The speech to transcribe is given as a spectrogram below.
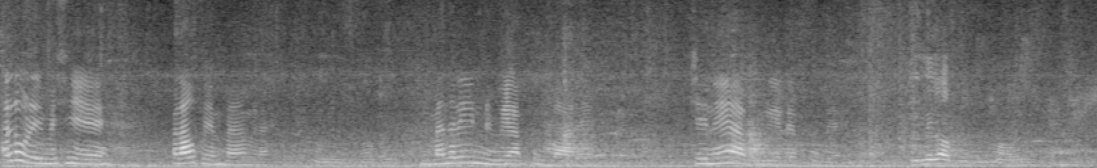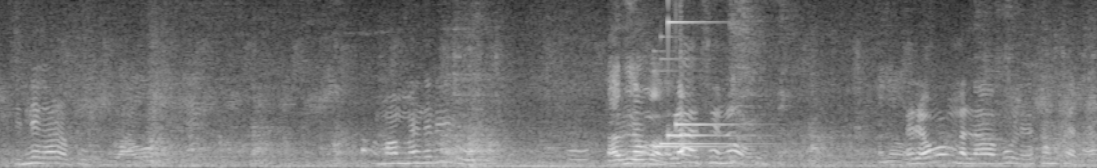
အဲ့လိုတွေမရှိရင်ဘယ်တော့ပင်ပန်းမလဲဟုတ်တယ်မန္တလေးနွေကပူပါတယ်ဂျင်းထဲကပူတွေလည်းပူတယ် ဒီနေ့ကပူပူမှာဒီနေ့ကတော့ပူပူပါဘောအမမန္တလေးကိုဟိုဒါပြောမှာမလာချင်တော့ဘူးအဲ့တော့ဘယ်တော့မှမလာဘူးလေဆုံးဖြတ်တာ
